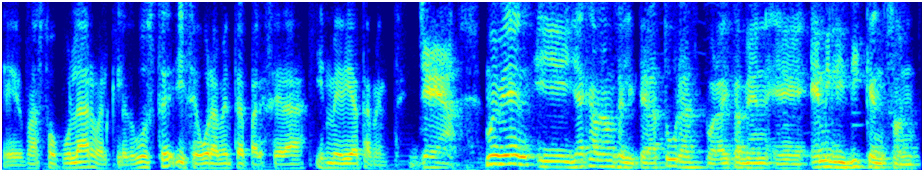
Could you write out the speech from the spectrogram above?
eh, más popular o al que les guste y seguramente aparecerá inmediatamente. Yeah, muy bien. Y ya que hablamos de literatura, por ahí también eh, Emily Dickinson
